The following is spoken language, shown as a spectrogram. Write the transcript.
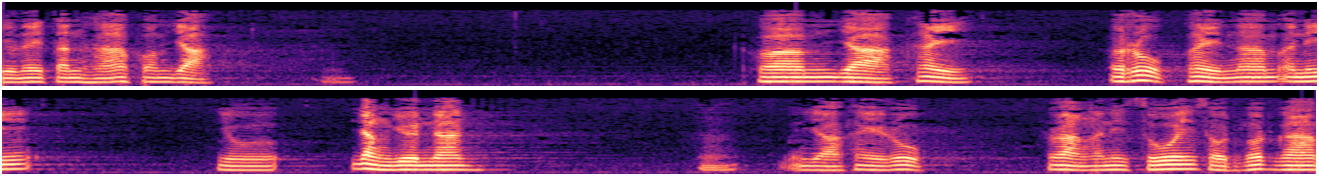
อยู่ในตัณหาความอยาก ความอยากให้รูปให้นามอันนี้ อยู่ยั่งยืนนานอยากให้รูปร่างอันนี้สวยสดงดงาม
